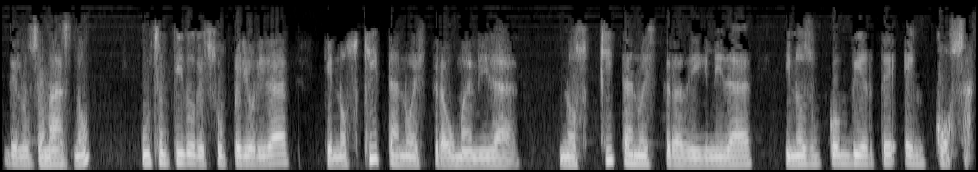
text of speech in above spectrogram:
de los demás, ¿no? Un sentido de superioridad que nos quita nuestra humanidad, nos quita nuestra dignidad y nos convierte en cosas.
